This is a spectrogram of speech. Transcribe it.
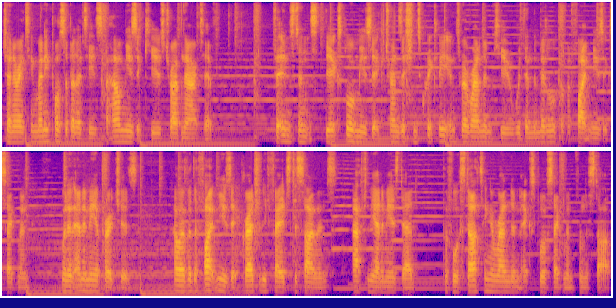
generating many possibilities for how music cues drive narrative, for instance, the Explore music transitions quickly into a random cue within the middle of a fight music segment when an enemy approaches. However, the fight music gradually fades to silence after the enemy is dead, before starting a random Explore segment from the start.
